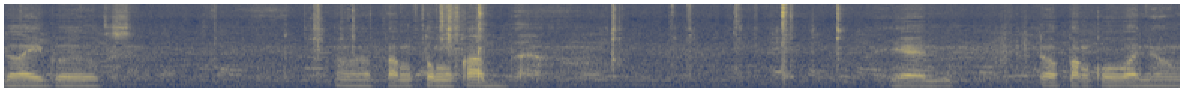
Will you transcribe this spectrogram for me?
drivers, mga pangtungkab. Yan, ito pangkuha ng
